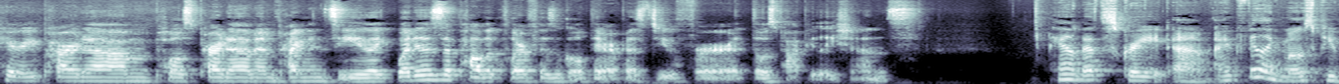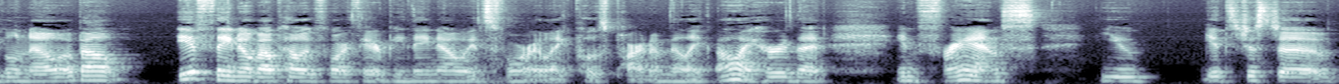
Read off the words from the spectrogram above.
peripartum, postpartum, and pregnancy. Like, what does a pelvic floor physical therapist do for those populations? Yeah, that's great. Um, I feel like most people know about if they know about pelvic floor therapy, they know it's for like postpartum. They're like, oh, I heard that in France, you it's just a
